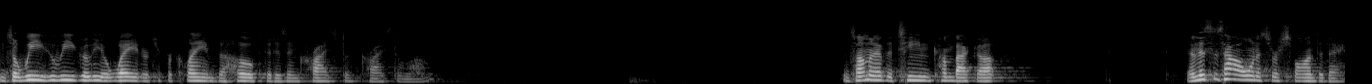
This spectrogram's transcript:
And so we who eagerly await are to proclaim the hope that is in Christ and Christ alone. And so I'm going to have the team come back up. And this is how I want us to respond today.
